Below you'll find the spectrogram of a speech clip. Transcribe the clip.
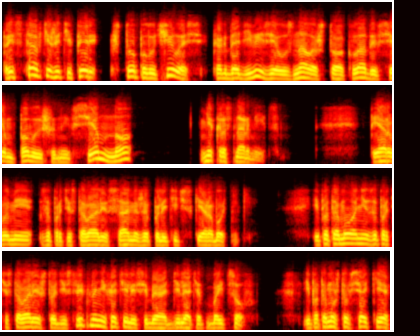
Представьте же теперь, что получилось, когда дивизия узнала, что оклады всем повышены, всем, но не красноармейцам. Первыми запротестовали сами же политические работники. И потому они запротестовали, что действительно не хотели себя отделять от бойцов. И потому что всякие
